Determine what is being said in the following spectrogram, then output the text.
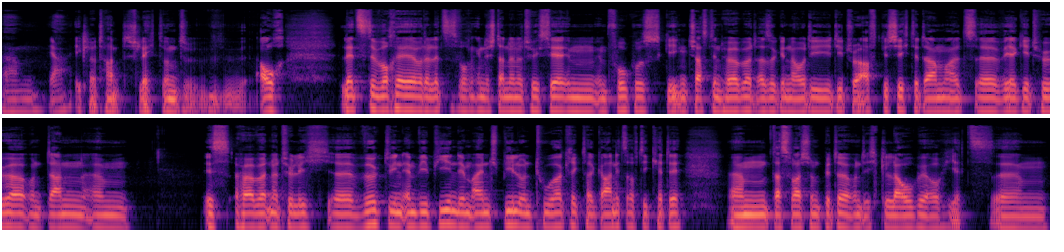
ähm, ja, eklatant schlecht. Und auch letzte Woche oder letztes Wochenende stand er natürlich sehr im, im Fokus gegen Justin Herbert, also genau die, die Draft-Geschichte damals, äh, wer geht höher und dann ähm, ist Herbert natürlich, äh, wirkt wie ein MVP in dem einen Spiel und Tua kriegt halt gar nichts auf die Kette. Ähm, das war schon bitter und ich glaube auch jetzt ähm,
